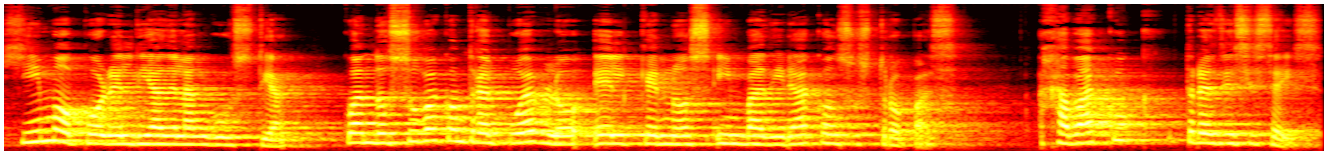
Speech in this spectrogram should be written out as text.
Gimo por el día de la angustia cuando suba contra el pueblo el que nos invadirá con sus tropas. Habacuc 3:16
